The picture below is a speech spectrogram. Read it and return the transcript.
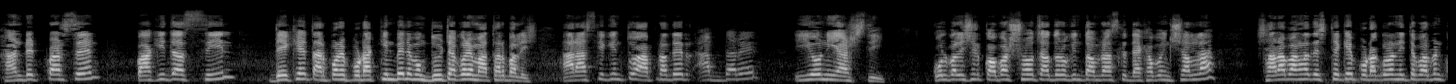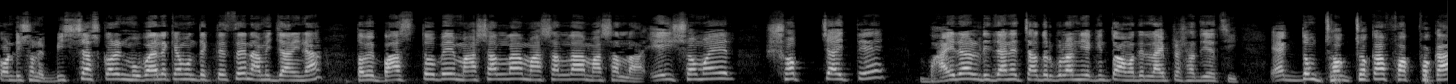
হান্ড্রেড পার্সেন্ট পাকিজা সিল দেখে তারপরে প্রোডাক্ট কিনবেন এবং দুইটা করে মাথার বালিশ। আর আজকে কিন্তু আপনাদের আবদারে ইও নিয়ে আসছি। কোলবালিশের কভার সহ চাদরও কিন্তু আমরা আজকে দেখাবো ইনশাল্লাহ। সারা বাংলাদেশ থেকে প্রোডাক্টগুলো নিতে পারবেন কন্ডিশনে বিশ্বাস করেন মোবাইলে কেমন দেখতেছেন আমি জানি না। তবে বাস্তবে মাসাল্লাহ মাসাল্লাহ মাসাল্লাহ এই সময়ের সবচাইতে ভাইরাল ডিজাইনের চাদরগুলা নিয়ে কিন্তু আমাদের লাইভটা সাজিয়েছি। একদম ঝকঝকা, ফকফকা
